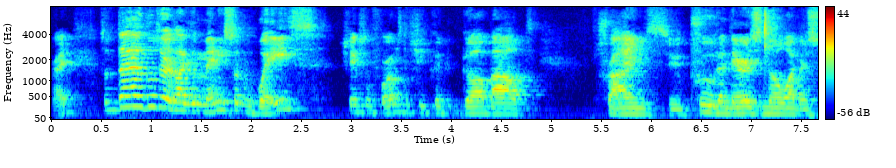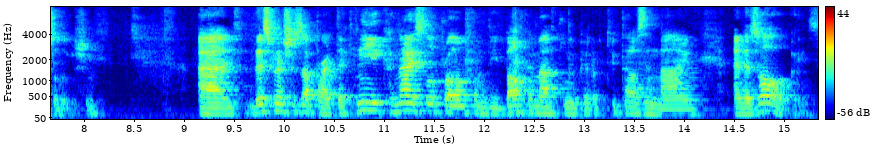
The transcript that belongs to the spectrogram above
right? So that, those are like the many sort of ways, shapes and forms that you could go about trying to prove that there is no other solution. And this finishes up our technique, a nice little problem from the Balkan Math Olympiad of 2009. And as always,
